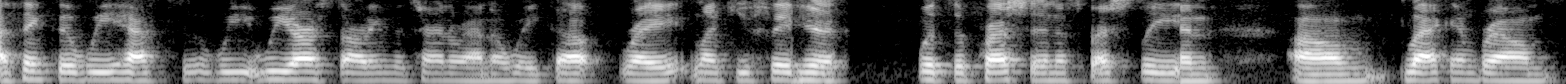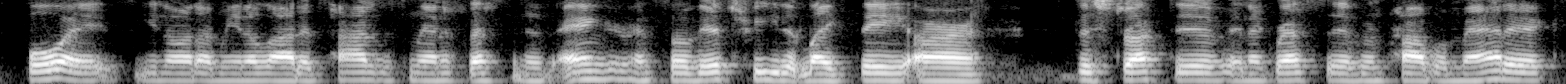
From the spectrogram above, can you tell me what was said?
i think that we have to we we are starting to turn around and wake up right like you figure with depression especially in um, black and brown boys. You know what I mean? A lot of times it's manifesting as anger, and so they're treated like they are destructive and aggressive and problematic,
